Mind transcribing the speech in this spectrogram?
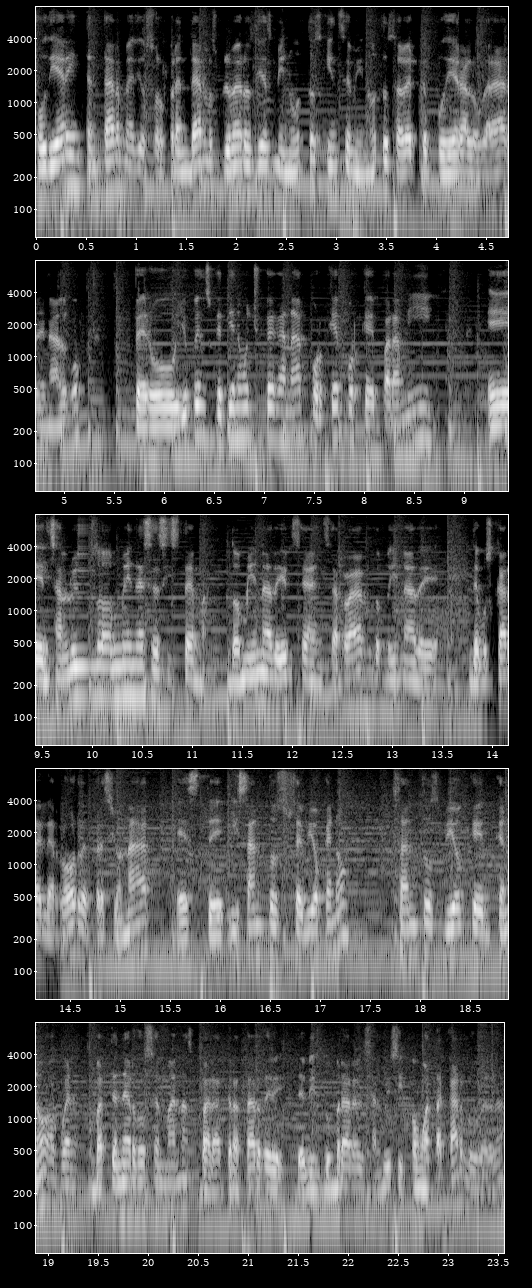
pudiera intentar medio sorprender los primeros 10 minutos, 15 minutos, a ver qué pudiera lograr en algo, pero yo pienso que tiene mucho que ganar, ¿por qué? Porque para mí el San Luis domina ese sistema, domina de irse a encerrar, domina de, buscar el error, de presionar, este, y Santos se vio que no. Santos vio que, no, bueno, va a tener dos semanas para tratar de, vislumbrar al San Luis y cómo atacarlo, ¿verdad?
